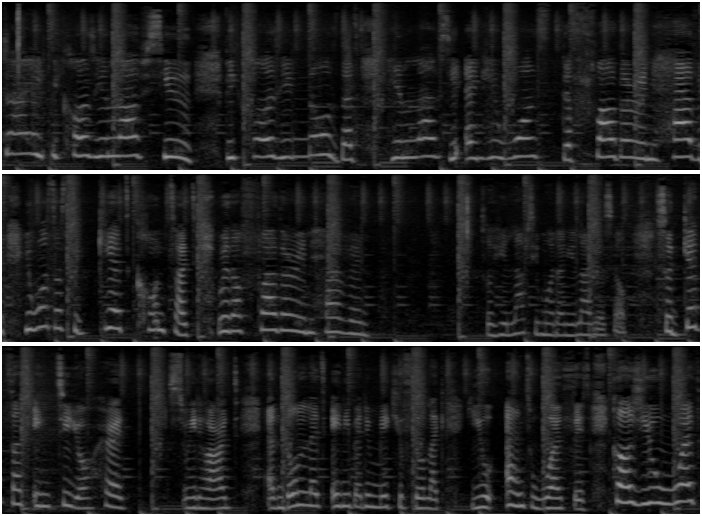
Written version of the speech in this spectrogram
died because he loves you, because he knows that he loves you and he wants the Father in heaven. He wants us to get contact with the Father in heaven. So he loves you more than you love yourself. So get that into your head, sweetheart, and don't let anybody make you feel like you aren't worth it. Cause you worth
